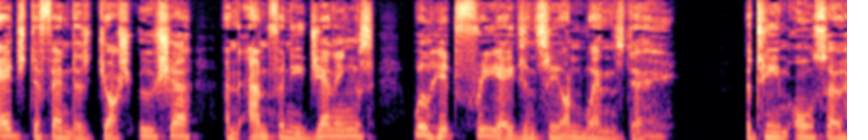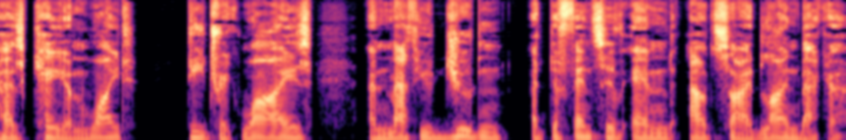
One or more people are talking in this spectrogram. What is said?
Edge defenders Josh Uche and Anthony Jennings will hit free agency on Wednesday. The team also has Keion White, Deatrich Wise, and Matthew Judon at defensive end outside linebacker.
